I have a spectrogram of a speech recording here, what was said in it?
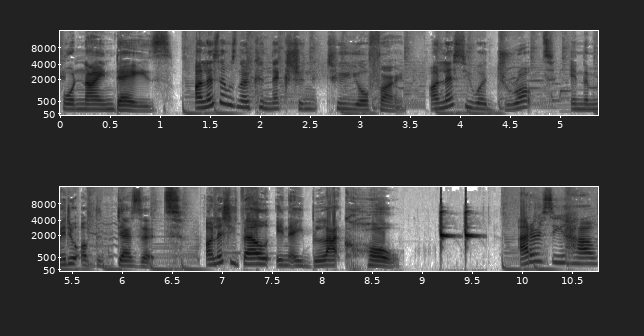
for nine days. Unless there was no connection to your phone, unless you were dropped in the middle of the desert, unless you fell in a black hole. I don't see how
